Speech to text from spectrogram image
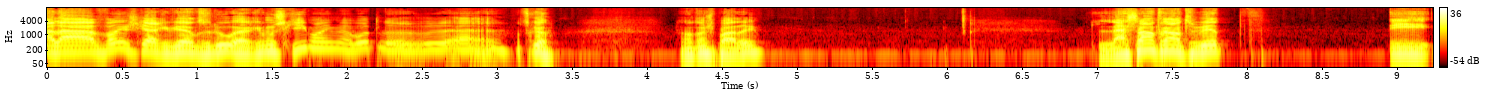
elle a 20 jusqu'à Rivière-du-Loup, à Rimouski même, à bout, là. Euh, En tout cas, que je parlais. La 138 est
